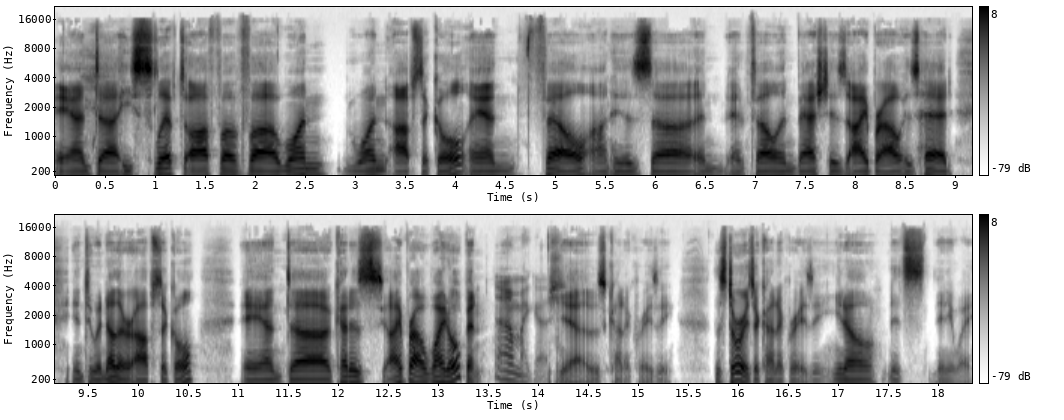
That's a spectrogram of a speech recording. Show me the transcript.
and uh, he slipped off of uh, one one obstacle and fell on his uh, and and fell and bashed his eyebrow, his head, into another obstacle, and uh, cut his eyebrow wide open. Oh my gosh. Yeah, it was kind of crazy. The stories are kind of crazy. You know, it's anyway.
